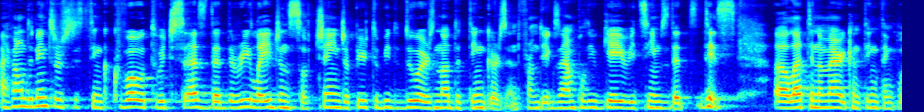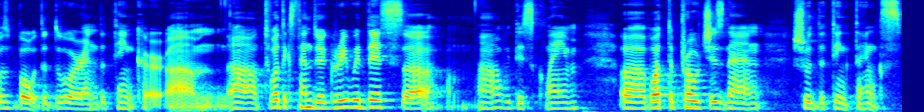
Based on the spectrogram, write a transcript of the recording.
I found an interesting quote which says that the real agents of change appear to be the doers, not the thinkers. And from the example you gave, it seems that this uh, Latin American think tank was both the doer and the thinker. Um, uh, to what extent do you agree with this with this claim? what approach is then? Should the think tanks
